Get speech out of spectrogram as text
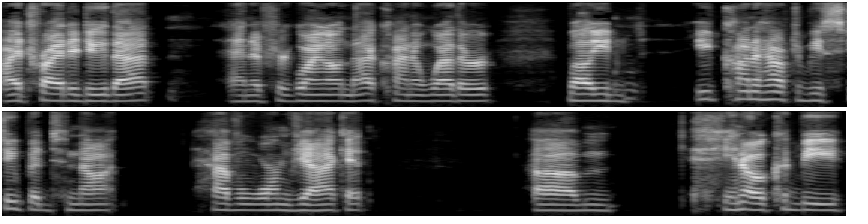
I try to do that. And if you're going out in that kind of weather, well, you you'd kind of have to be stupid to not have a warm jacket. Um, you know, it could be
